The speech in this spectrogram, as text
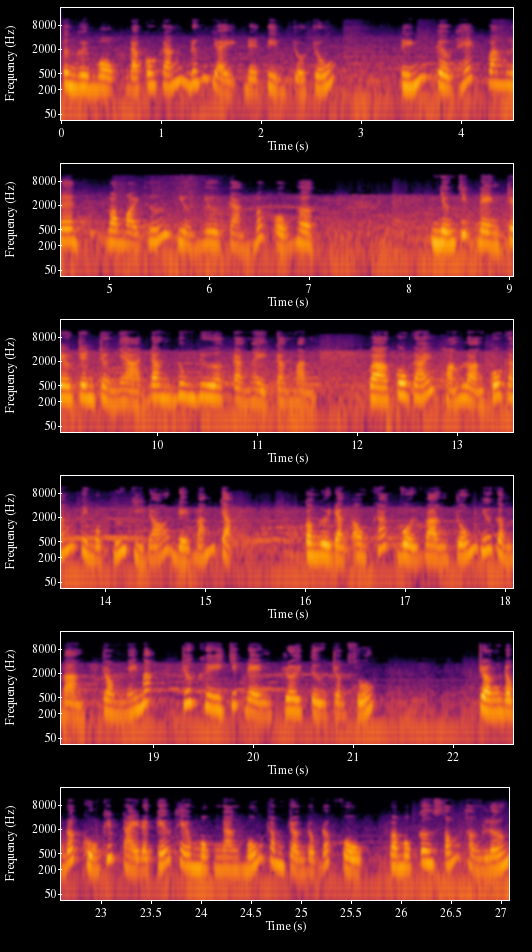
từng người một đã cố gắng đứng dậy để tìm chỗ trú. Tiếng kêu thét vang lên và mọi thứ dường như càng bất ổn hơn. Những chiếc đèn treo trên trần nhà đang đung đưa càng ngày càng mạnh và cô gái hoảng loạn cố gắng tìm một thứ gì đó để bám chặt còn người đàn ông khác vội vàng trốn dưới gầm bàn trong nháy mắt trước khi chiếc đèn rơi từ trần xuống. Trận động đất khủng khiếp này đã kéo theo 1.400 trận động đất phụ và một cơn sóng thần lớn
